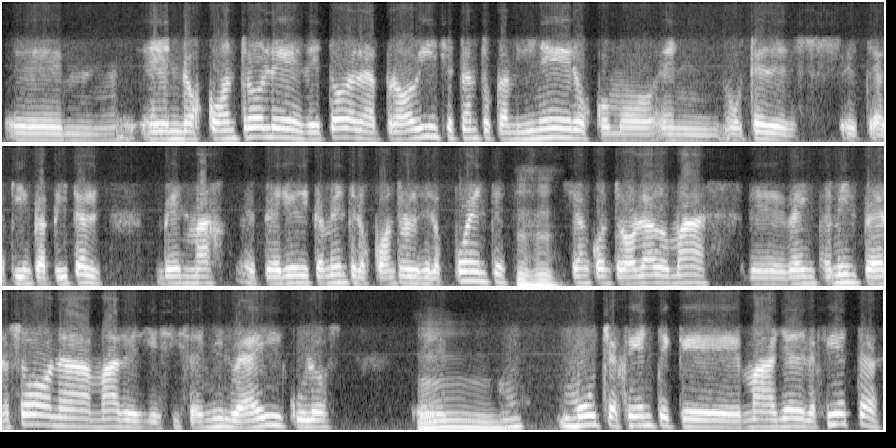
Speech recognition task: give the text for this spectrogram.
Em, en los controles de toda la provincia, tanto camineros como en ustedes este, aquí en Capital, ven más eh, periódicamente los controles de los puentes, se han controlado más de 20.000 personas, más de 16.000 vehículos, eh, mm. mucha gente que más allá de las fiestas,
